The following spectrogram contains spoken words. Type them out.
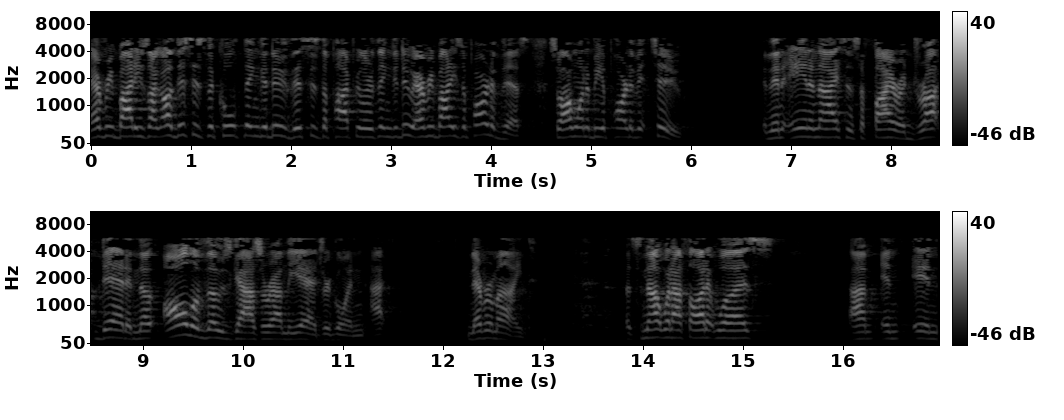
Everybody's like, oh, this is the cool thing to do. This is the popular thing to do. Everybody's a part of this. So I want to be a part of it too. And then Ananias and Sapphira drop dead, and the, all of those guys around the edge are going, never mind. That's not what I thought it was. Um, and, and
